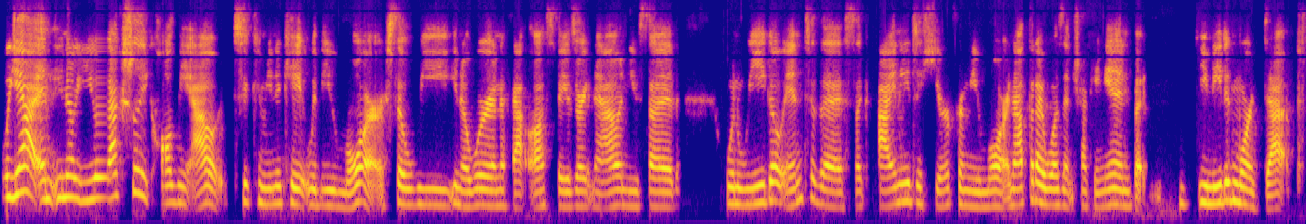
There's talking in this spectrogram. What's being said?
Well, yeah. And, you know, you actually called me out to communicate with you more. So we, you know, we're in a fat loss phase right now. And you said, when we go into this, like, I need to hear from you more. Not that I wasn't checking in, but you needed more depth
